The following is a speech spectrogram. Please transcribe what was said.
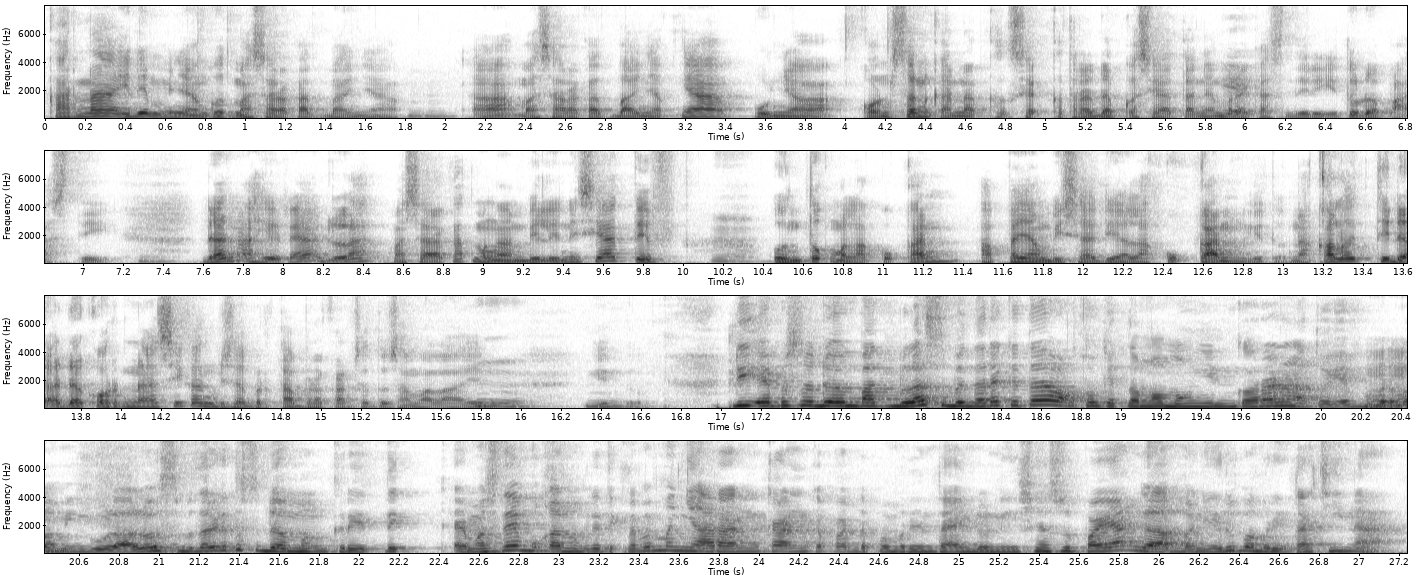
karena ini menyangkut masyarakat banyak hmm. ah, masyarakat banyaknya punya concern karena kese terhadap kesehatannya yeah. mereka sendiri itu udah pasti hmm. dan akhirnya adalah masyarakat mengambil inisiatif hmm. untuk melakukan apa yang bisa dia lakukan gitu nah kalau tidak ada koordinasi kan bisa bertabrakan satu sama lain Hmm. Gitu. Di episode 14 sebenarnya kita waktu kita ngomongin corona tuh ya beberapa hmm. minggu lalu sebenarnya kita sudah mengkritik eh maksudnya bukan mengkritik tapi menyarankan kepada pemerintah Indonesia supaya nggak meniru pemerintah Cina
